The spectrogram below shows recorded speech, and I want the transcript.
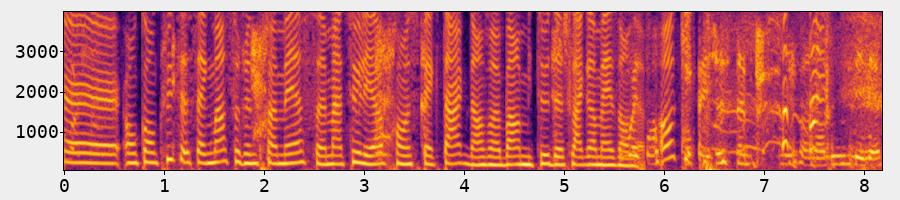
euh, on conclut ce segment sur une promesse. Mathieu et Léa feront un spectacle dans un bar miteux de Schlager Maisonneuve. Ouais, on- OK. on fait juste le- pendant 12 minutes.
